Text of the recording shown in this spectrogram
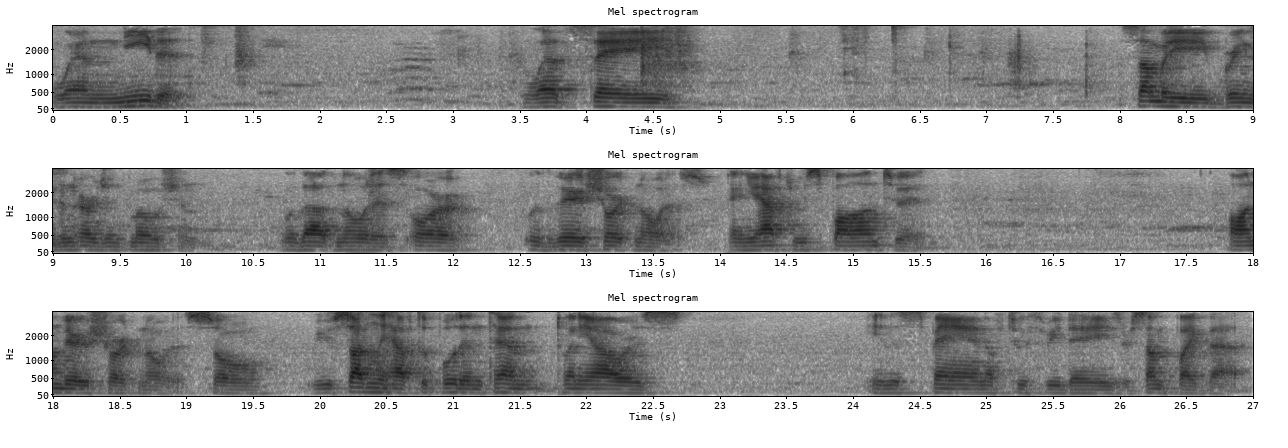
when needed. Let's say somebody brings an urgent motion without notice or with very short notice, and you have to respond to it on very short notice. So you suddenly have to put in 10, 20 hours in the span of two, three days or something like that.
